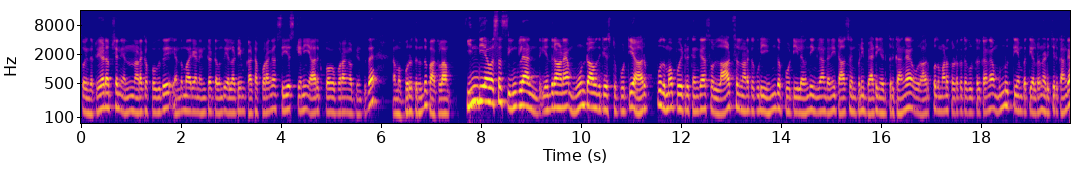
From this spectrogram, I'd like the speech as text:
ஸோ இந்த ட்ரேட் ஆப்ஷன் என்ன நடக்க போகுது? எந்த மாதிரியான இன்டர்ட்டை வந்து எல்லா டீம் காட்ட போகிறாங்க சிஎஸ்கேனி யாருக்கு போக போகிறாங்க அப்படின்றத நம்ம பொறுத்திருந்து பார்க்கலாம். இந்தியா வர்சஸ் இங்கிலாந்து எதிரான மூன்றாவது டெஸ்ட் போட்டி அற்புதமாக போயிட்டுருக்கங்க. ஸோ லார்ட்ஸில் நடக்கக்கூடிய இந்த போட்டியில் வந்து இங்கிலாந்து அணி டாஸ் வின் பண்ணி பேட்டிங் எடுத்திருக்காங்க. ஒரு அற்புதமான தொடக்கத்தை கொடுத்துருக்காங்க. முந்நூற்றி எண்பத்தி ஏழு ரன் அடிச்சிருக்காங்க.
